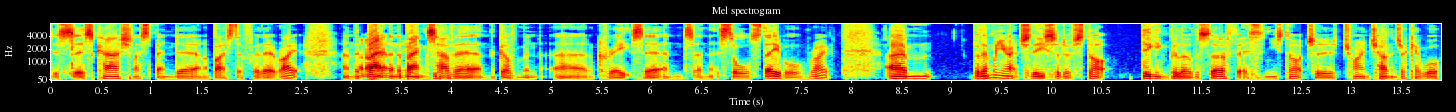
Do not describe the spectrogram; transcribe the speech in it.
it's, it's, cash, and I spend it, and I buy stuff with it, right? And the and, ba- and the banks have it, and the government uh, creates it, and and it's all stable, right? Um, but then when you actually sort of start digging below the surface, and you start to try and challenge, okay, well,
